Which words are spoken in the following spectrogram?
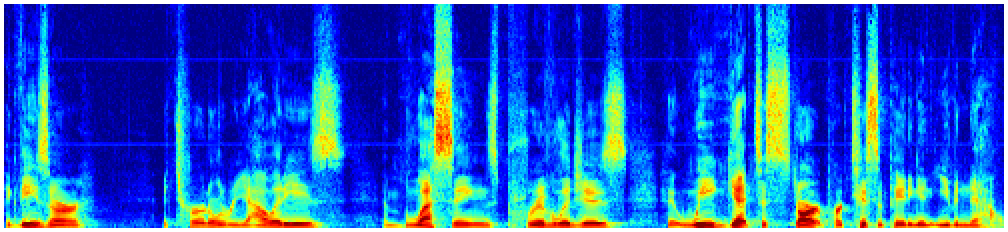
Like, these are eternal realities and blessings, privileges that we get to start participating in even now.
